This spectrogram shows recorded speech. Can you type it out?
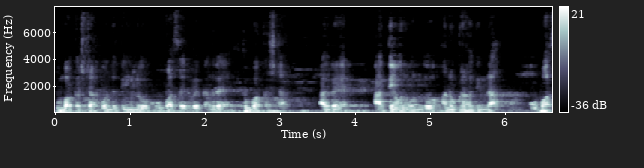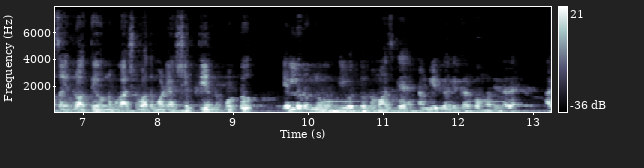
ತುಂಬ ಕಷ್ಟ. ಒಂದು ತಿಂಗಳು ಉಪವಾಸ ಇರಬೇಕಂದ್ರೆ ತುಂಬ ಕಷ್ಟ. ಆದರೆ ಆ ದೇವರ ಒಂದು ಅನುಗ್ರಹದಿಂದ ಉಪವಾಸ ಇದ್ರು ಆ ದೇವ್ರು ನಮ್ಗೆ ಆಶೀರ್ವಾದ ಮಾಡಿ ಆ ಶಕ್ತಿಯನ್ನು ಕೊಟ್ಟು ಎಲ್ಲರನ್ನೂ ಇವತ್ತು ನಮಾಜ್ಗೆ ನಮ್ಮ ಈದ್ಗಾಗಿ ಕರ್ಕೊಂಡ್ ಬಂದಿದ್ದಾರೆ. ಆ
